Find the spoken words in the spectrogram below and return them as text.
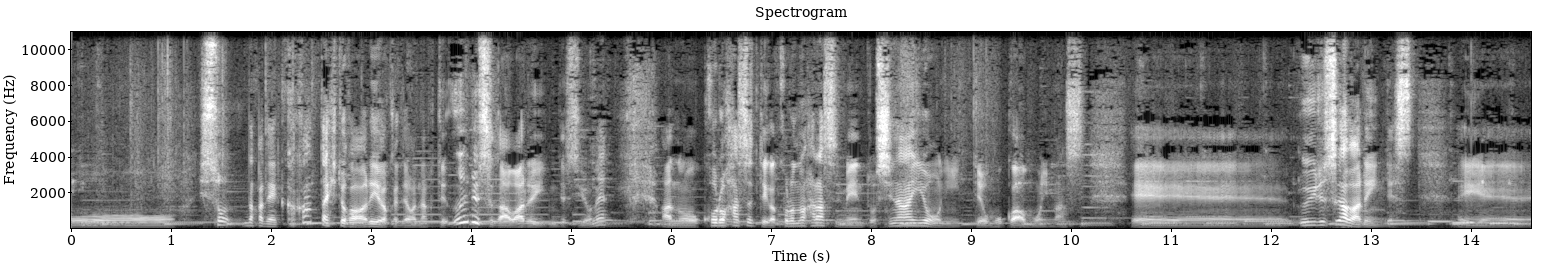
ー、そ、なんかね、かかった人が悪いわけではなくて、ウイルスが悪いんですよね。あの、コロハスっていうか、コロナハラスメントしないようにって僕は思います。えー、ウイルスが悪いんです。えー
